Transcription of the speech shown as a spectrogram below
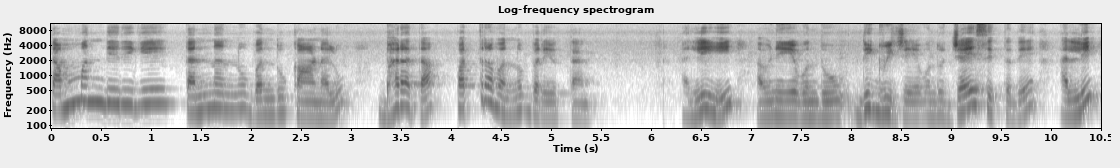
ತಮ್ಮಂದಿರಿಗೆ ತನ್ನನ್ನು ಬಂದು ಕಾಣಲು ಭರತ ಪತ್ರವನ್ನು ಬರೆಯುತ್ತಾನೆ. ಅಲ್ಲಿ ಅವನಿಗೆ ಒಂದು ದಿಗ್ವಿಜಯ, ಒಂದು ಜಯ ಸಿಗ್ತದೆ. ಅಲ್ಲಿ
